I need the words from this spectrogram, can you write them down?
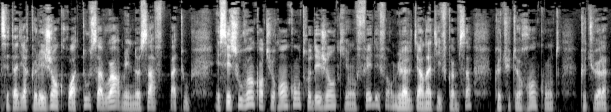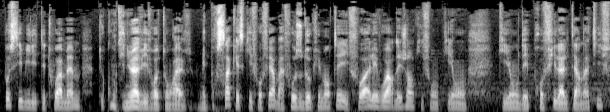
C'est-à-dire que les gens croient tout savoir, mais ils ne savent pas tout. Et c'est souvent quand tu rencontres des gens qui ont fait des formules alternatives comme ça, que tu te rends compte que tu as la possibilité toi-même de continuer à vivre ton rêve. Mais pour ça, qu'est-ce qu'il faut faire? Il bah, faut se documenter, il faut aller voir des gens qui, font, qui, ont, qui ont des profils alternatifs.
